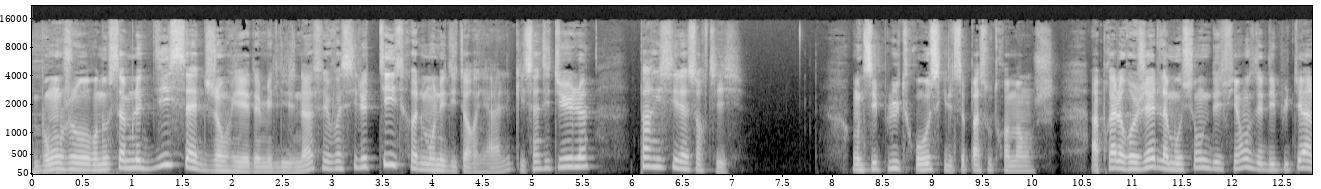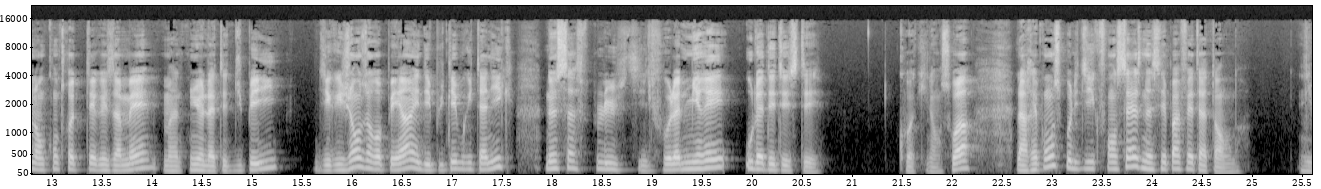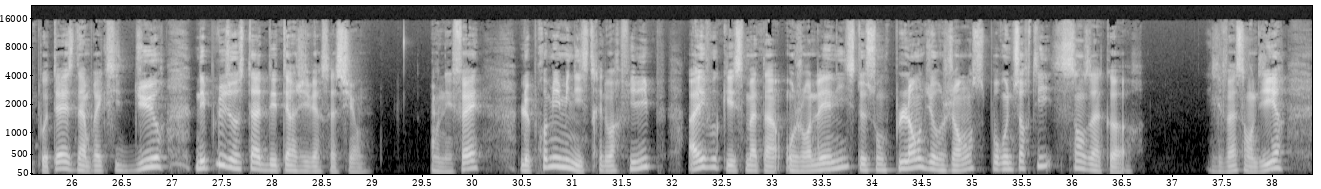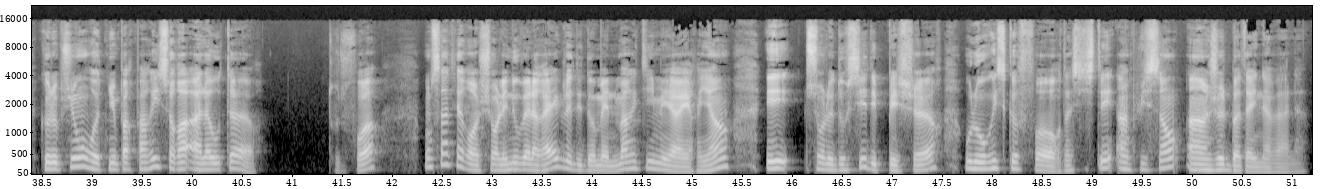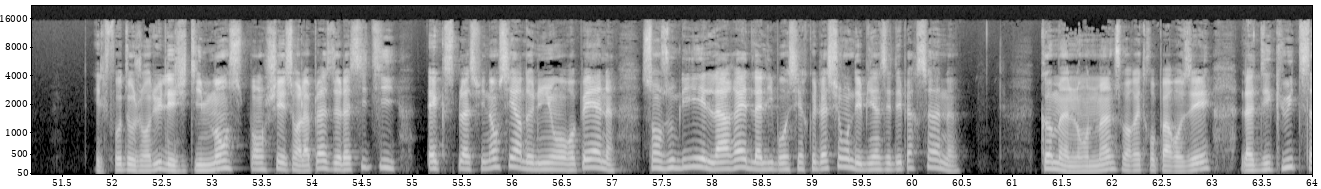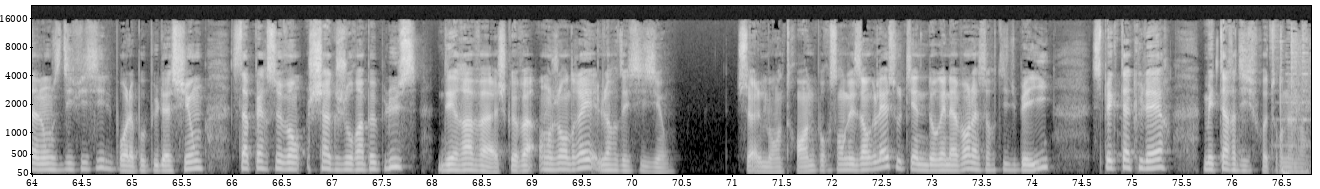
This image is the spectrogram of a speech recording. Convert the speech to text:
Bonjour, nous sommes le 17 janvier 2019 et voici le titre de mon éditorial qui s'intitule Par ici la sortie. On ne sait plus trop ce qu'il se passe outre-Manche. Après le rejet de la motion de défiance des députés à l'encontre de Theresa May, maintenue à la tête du pays, dirigeants européens et députés britanniques ne savent plus s'il faut l'admirer ou la détester. Quoi qu'il en soit, la réponse politique française ne s'est pas fait attendre. L'hypothèse d'un Brexit dur n'est plus au stade des tergiversations. En effet, le Premier ministre Édouard Philippe a évoqué ce matin aux journalistes son plan d'urgence pour une sortie sans accord. Il va sans dire que l'option retenue par Paris sera à la hauteur. Toutefois, on s'interroge sur les nouvelles règles des domaines maritimes et aériens et sur le dossier des pêcheurs où l'on risque fort d'assister impuissant à un jeu de bataille navale. Il faut aujourd'hui légitimement se pencher sur la place de la City, ex-place financière de l'Union européenne, sans oublier l'arrêt de la libre circulation des biens et des personnes. Comme un lendemain de soirée trop arrosée, la décuite s'annonce difficile pour la population, s'apercevant chaque jour un peu plus des ravages que va engendrer leur décision. Seulement 30% des Anglais soutiennent dorénavant la sortie du pays, spectaculaire mais tardif retournement.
